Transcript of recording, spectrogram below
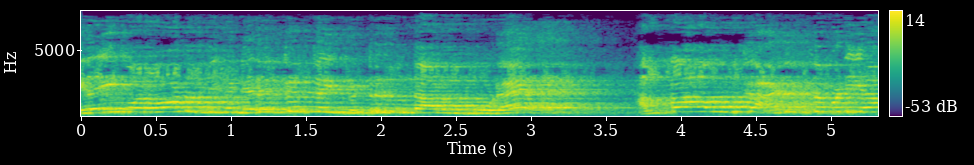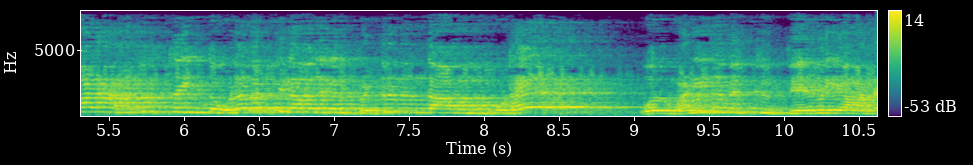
இறைவனோடு மிக நெருக்கத்தை பெற்றிருந்தாலும் கூட அல்லாவுக்கு அடுத்தபடியான அந்தத்தை இந்த உலகத்தில் அவர்கள் பெற்றிருந்தாலும் கூட ஒரு மனிதனுக்கு தேவையான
